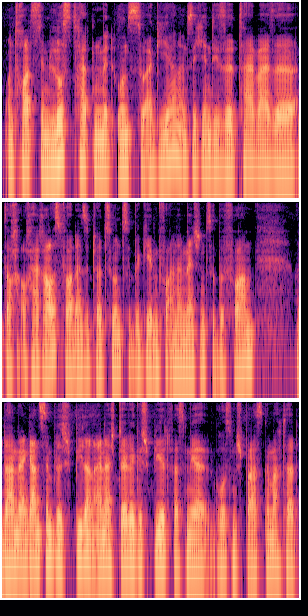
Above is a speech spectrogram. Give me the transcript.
und trotzdem Lust hatten, mit uns zu agieren und sich in diese teilweise doch auch herausfordernde Situation zu begeben, vor anderen Menschen zu performen. Und da haben wir ein ganz simples Spiel an einer Stelle gespielt, was mir großen Spaß gemacht hat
